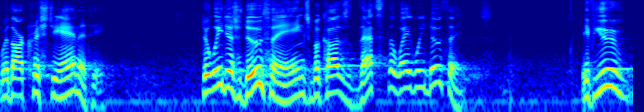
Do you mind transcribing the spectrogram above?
with our Christianity? Do we just do things because that's the way we do things? If you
